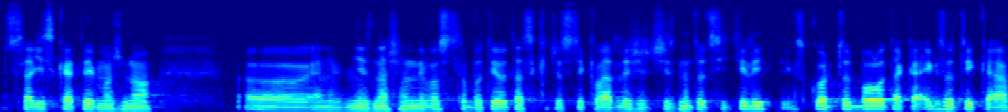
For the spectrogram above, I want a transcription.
z hľadiska tej možno ja neviem, neznašanlivosť, lebo tie otázky, čo ste kladli, že či sme to cítili, tak skôr to bolo taká exotika,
